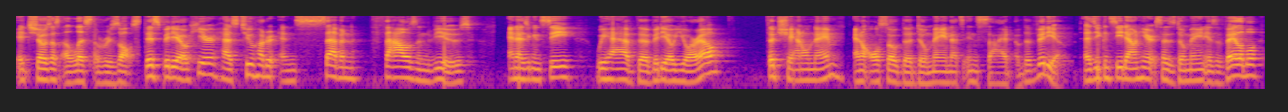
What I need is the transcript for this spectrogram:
it shows us a list of results. This video here has 207,000 views. And as you can see, we have the video URL, the channel name, and also the domain that's inside of the video. As you can see down here, it says domain is available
